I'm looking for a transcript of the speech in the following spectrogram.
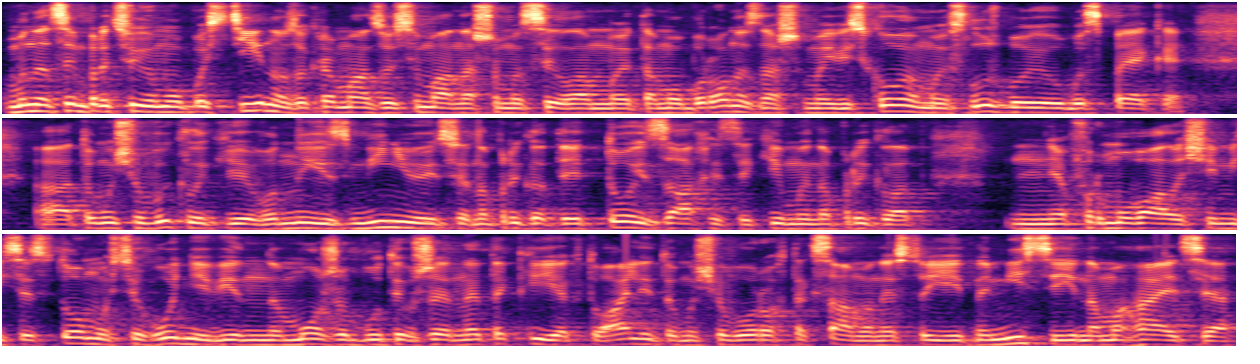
Ми над цим працюємо постійно, зокрема з усіма нашими силами там оборони, з нашими військовими службою безпеки, тому що виклики вони змінюються. Наприклад, і той захист, який ми, наприклад, формували ще місяць тому. Сьогодні він може бути вже не такий актуальний, тому що ворог так само не стоїть на місці і намагається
